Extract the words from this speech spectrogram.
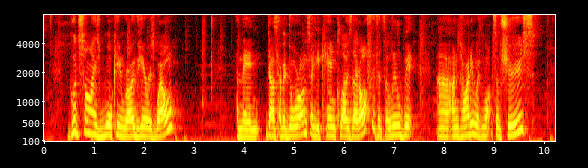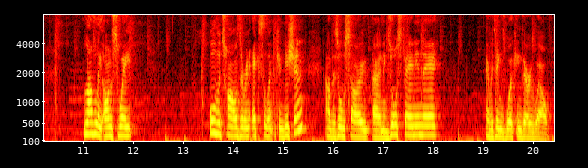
Good size walk-in robe here as well and then does have a door on so you can close that off if it's a little bit uh, untidy with lots of shoes. Lovely ensuite. All the tiles are in excellent condition. Uh, there's also an exhaust fan in there. Everything's working very well.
